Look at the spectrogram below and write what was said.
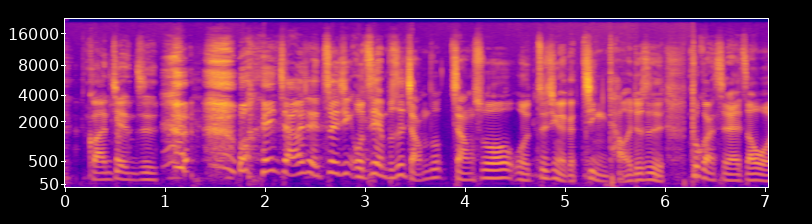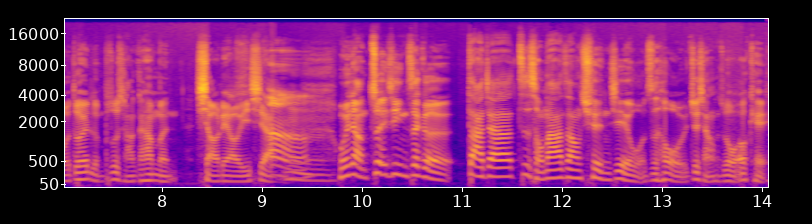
关键字。我跟你讲，而且最近我之前不是讲讲说，我最近有个镜头，就是不管谁来找我，我都会忍不住想要跟他们小聊一下。嗯，我跟你讲，最近这个大家自从大家这样劝诫我之后，我就想说，OK，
